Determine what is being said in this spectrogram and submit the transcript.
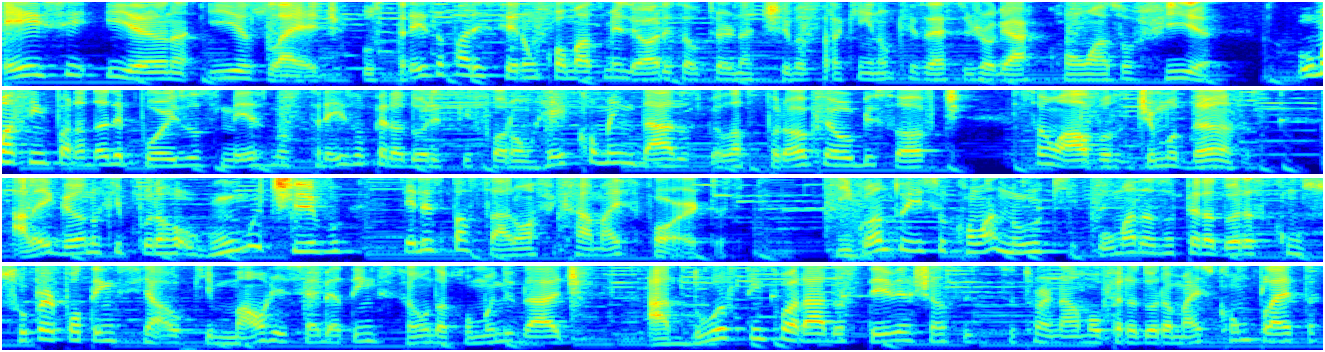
Ace, Iana e Sled, os três apareceram como as melhores alternativas para quem não quisesse jogar com a Sofia. Uma temporada depois, os mesmos três operadores que foram recomendados pela própria Ubisoft são alvos de mudanças, alegando que por algum motivo eles passaram a ficar mais fortes. Enquanto isso, com a Nuke, uma das operadoras com super potencial que mal recebe atenção da comunidade, há duas temporadas teve a chance de se tornar uma operadora mais completa,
